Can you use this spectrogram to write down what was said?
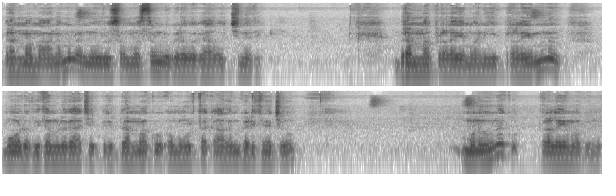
బ్రహ్మ మానమున నూరు సంవత్సరములు గడవగా వచ్చినది. బ్రహ్మ ప్రళయమని ప్రళయమును మూడు విధములుగా చెప్పి బ్రహ్మకు ఒక ముహూర్తకాలం గడిచినచో మునువునకు ప్రళయమగును.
